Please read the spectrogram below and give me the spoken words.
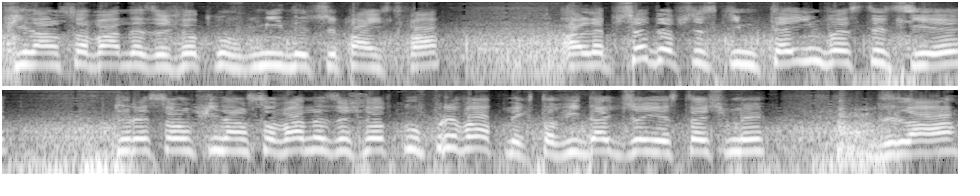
finansowane ze środków gminy czy państwa, ale przede wszystkim te inwestycje, które są finansowane ze środków prywatnych. To widać, że jesteśmy dla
